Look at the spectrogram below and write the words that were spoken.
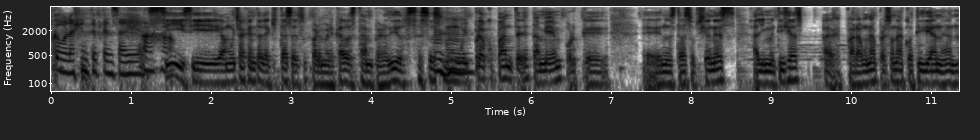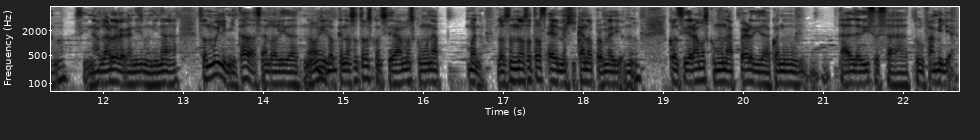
Como la gente pensaría. Sí, si a mucha gente le quitas el supermercado, están perdidos. Eso es muy preocupante también porque eh, nuestras opciones alimenticias eh, para una persona cotidiana, ¿no? Sin hablar de veganismo ni nada, son muy limitadas en realidad, ¿no? Y lo que nosotros consideramos como una, bueno, los, nosotros el mexicano promedio, ¿no? Consideramos como una pérdida cuando tal le dices a tu familia,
